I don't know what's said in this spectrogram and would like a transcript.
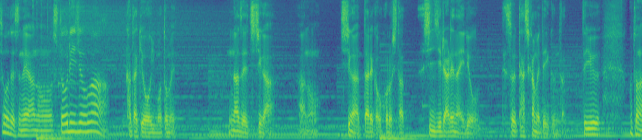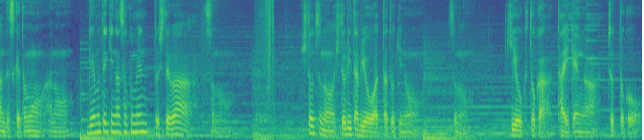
そうですね。あのストーリー上は敵を追い求めなぜ父があの父が誰かを殺した信じられない量それを確かめていくんだっていうことなんですけどもあのゲーム的な側面としてはその一つの一人旅を終わった時のその記憶とか体験がちょっとこ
